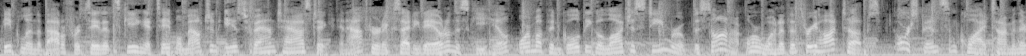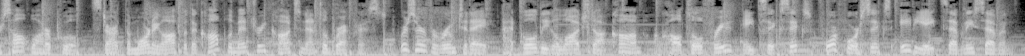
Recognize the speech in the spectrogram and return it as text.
People in the Battleford say that skiing at Table Mountain is fantastic, and after an exciting day out on the ski hill, warm up in Gold Eagle Lodge's steam room, the sauna, or one of the three hot tubs, or spend some quiet time in their saltwater pool. Start the morning off with a complimentary continental breakfast. Reserve a room today at goldeaglelodge.com or call toll free 866 446 8877.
